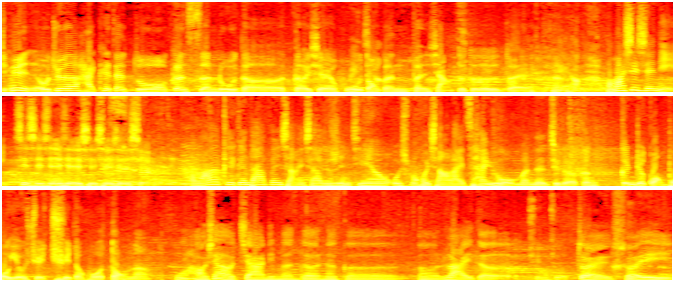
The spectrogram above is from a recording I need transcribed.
因为我觉得还可以再做更深入的的一些互动跟分享。对对对对对，嗯，好，妈妈谢谢你，谢谢谢谢谢谢谢谢。妈妈可以跟大家分享一下，就是你今天为什么会想要来参与我们的这个跟跟着广播游学去的活动呢？我好像有加你们的那个呃赖的群主，对，所所以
